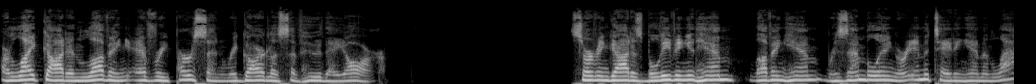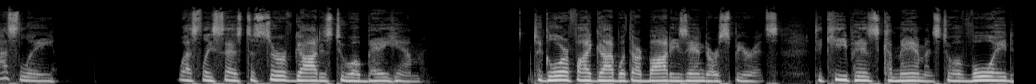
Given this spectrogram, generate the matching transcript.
are like God in loving every person regardless of who they are. Serving God is believing in Him, loving Him, resembling or imitating Him. And lastly, Wesley says to serve God is to obey Him, to glorify God with our bodies and our spirits, to keep His commandments, to avoid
